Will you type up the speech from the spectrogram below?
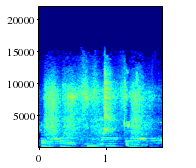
撮ってる。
